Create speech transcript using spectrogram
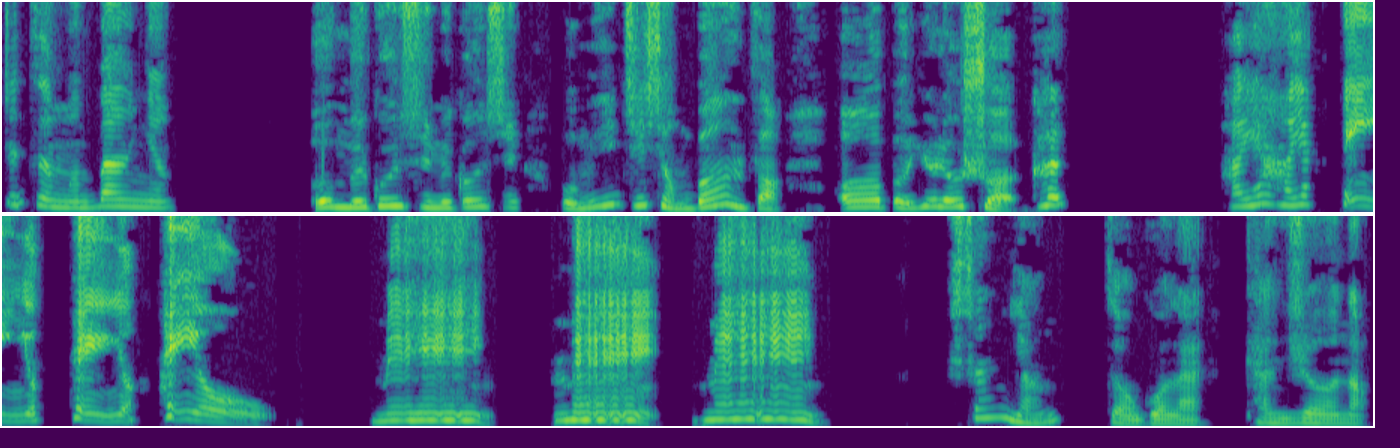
这怎么办呀？”“呃，没关系，没关系。”我们一起想办法啊，把月亮甩开。好呀，好呀，嘿呦，嘿呦，嘿呦，咩咩咩！山羊走过来看热闹，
